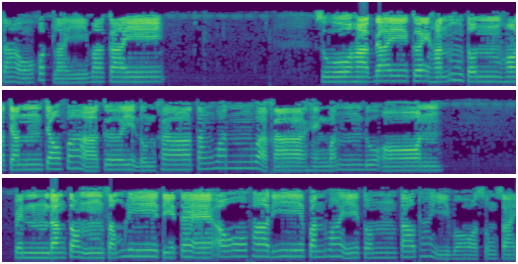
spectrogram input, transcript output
เต้าคดไหลมาไกล สู่หากใดเกยหันตนหอจันเจ้าฟ้าเกยหนุนคาตั้งวันว่าขาแห่งมันดูอ่อนเป็นดังต้นสำลีตีแต่เอาผ้าดีปันไว้ตนเต้าไทยบ่อสงสัย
